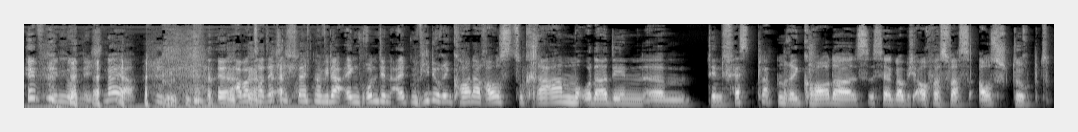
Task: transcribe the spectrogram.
Hilft Ihnen nur nicht. Naja. Äh, aber tatsächlich vielleicht mal wieder ein Grund, den alten Videorekorder rauszukramen oder den, ähm, den Festplattenrekorder. Es ist ja, glaube ich, auch was, was ausstirbt.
